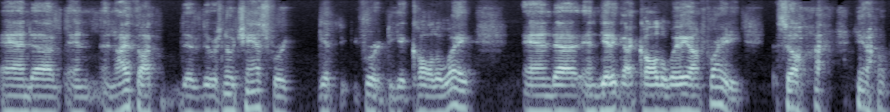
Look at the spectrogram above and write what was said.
and uh, and and I thought there was no chance for it get for it to get called away, and uh, and yet it got called away on Friday. So you know,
